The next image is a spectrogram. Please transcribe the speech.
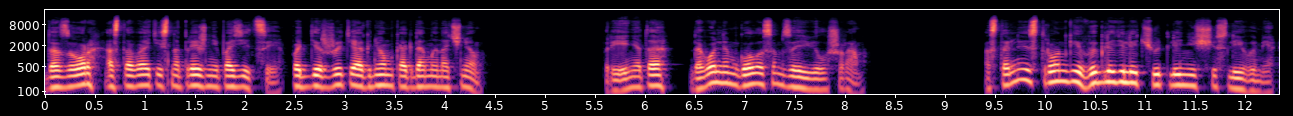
«Дозор, оставайтесь на прежней позиции. Поддержите огнем, когда мы начнем». «Принято», – довольным голосом заявил Шрам. Остальные стронги выглядели чуть ли не счастливыми.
